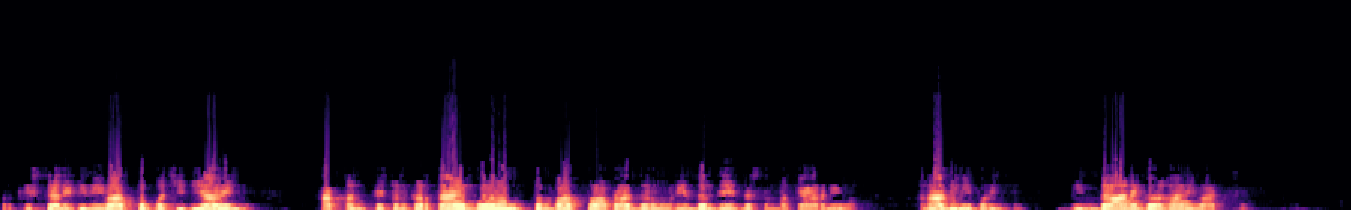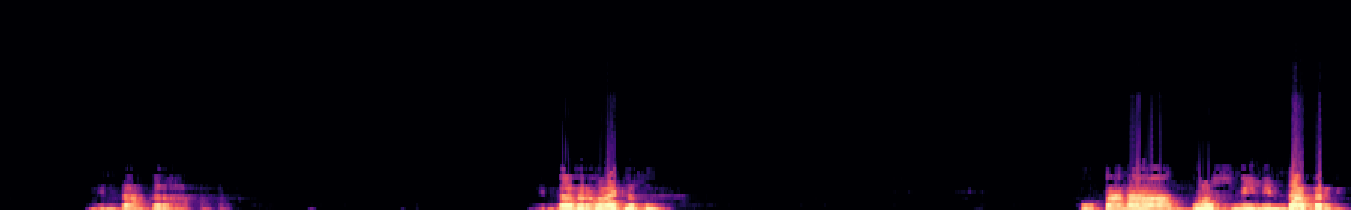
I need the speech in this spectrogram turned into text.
પણ ક્રિશ્ચિયાનિટીની વાત તો પછીથી આવી. આ કન્ફેશન કરતા બહુ ઉત્તમ વાત તો આપણા ધર્મોની અંદર જૈન દર્શનમાં ક્યારની અનાદિની પડી છે. નિંદા અને ગરહાની વાત છે. નિંદા, ગરહા. નિંદા, ગરહા એટલે શું? પોતાના દોષની નિંદા કરવી.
